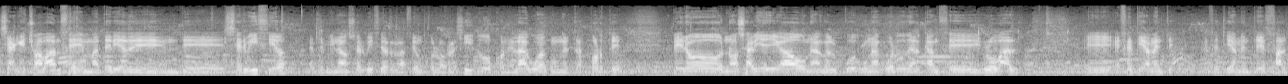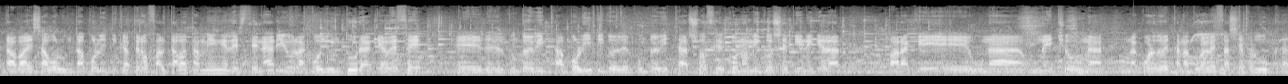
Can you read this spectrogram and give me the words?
Se han hecho avances en materia de, servicios, determinados servicios en relación con los residuos, con el agua, con el transporte, pero no se había llegado a un acuerdo de alcance global. Eh, efectivamente, efectivamente faltaba esa voluntad política, pero faltaba también el escenario, la coyuntura que a veces eh, desde el punto de vista político, desde el punto de vista socioeconómico se tiene que dar para que eh, un hecho, un acuerdo de esta naturaleza se produzca.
